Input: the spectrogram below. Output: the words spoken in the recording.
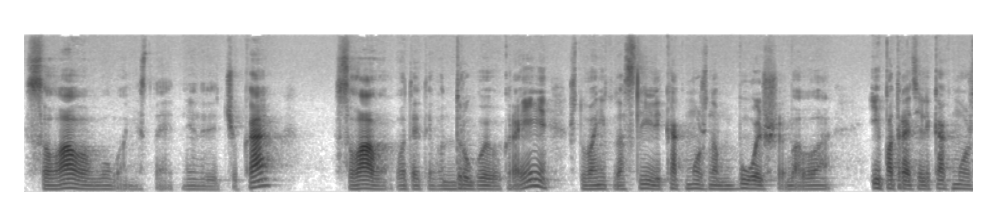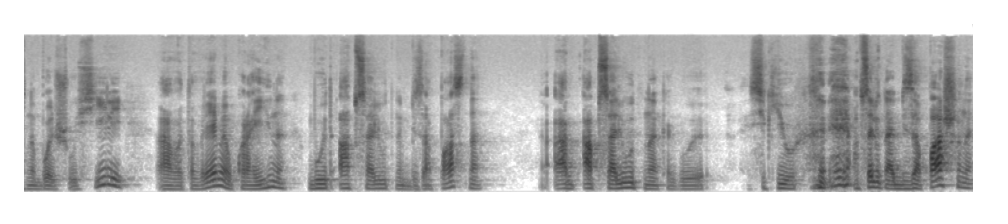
Слава Богу, они стоят Медведчука, слава вот этой вот другой Украине, чтобы они туда слили как можно больше бабла и потратили как можно больше усилий, а в это время Украина будет абсолютно безопасна, абсолютно как бы secure, абсолютно обезопасены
